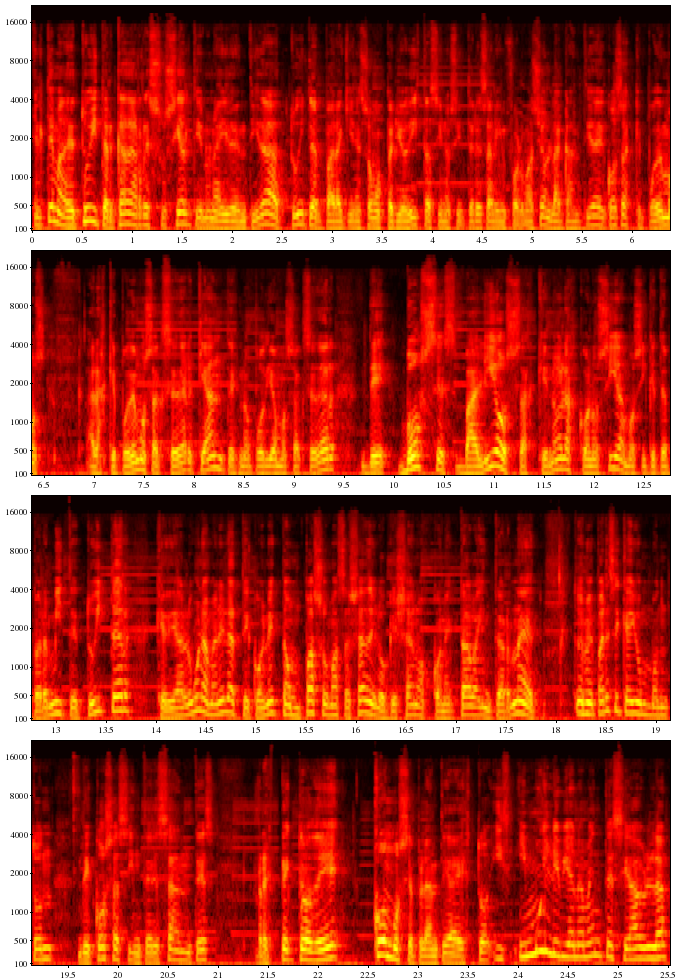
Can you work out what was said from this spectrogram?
El tema de Twitter, cada red social tiene una identidad. Twitter para quienes somos periodistas y nos interesa la información, la cantidad de cosas que podemos a las que podemos acceder que antes no podíamos acceder, de voces valiosas que no las conocíamos y que te permite Twitter, que de alguna manera te conecta un paso más allá de lo que ya nos conectaba Internet. Entonces me parece que hay un montón de cosas interesantes respecto de cómo se plantea esto y, y muy livianamente se habla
